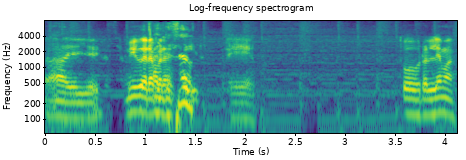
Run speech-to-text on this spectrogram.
Ay, ay, ay. Amigo era para eh, tuvo problema.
